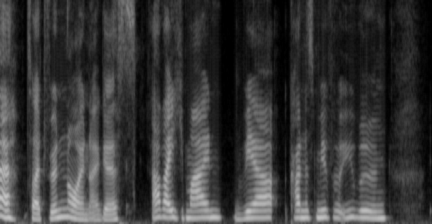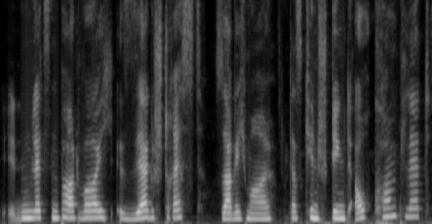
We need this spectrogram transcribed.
Hä, Zeit für einen neuen, I guess. Aber ich meine, wer kann es mir verübeln? Im letzten Part war ich sehr gestresst sage ich mal. Das Kind stinkt auch komplett.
